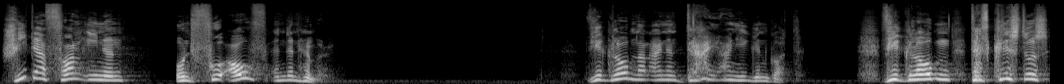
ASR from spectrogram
schied er von ihnen und fuhr auf in den Himmel. Wir glauben an einen dreieinigen Gott. Wir glauben, dass Christus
